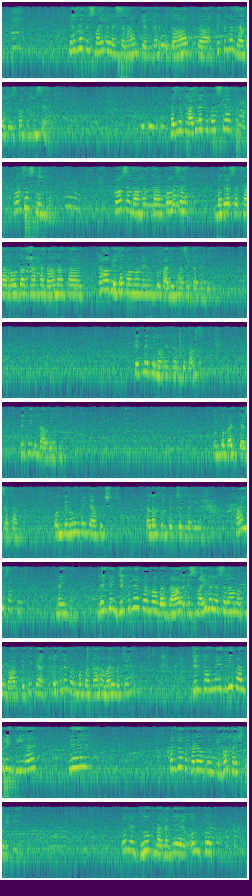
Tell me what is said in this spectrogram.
کہ حضرت اسماعیل علیہ السلام کے اندر اطاعت کا اتنا زیادہ جذبہ کہاں سے آیا؟ حضرت حاجرہ کے پاس کیا تھا؟ کون سا اسکول تھا؟ کون سا ماہر تھا؟ کون سا مدرسہ تھا؟ رودا تھا؟ حدانہ تھا؟ کہاں بھیجا تھا انہوں نے ان کو تعلیم حاصل کرنے کے لیے؟ کتنے کھلونے تھے ان کے پاس؟ کتنی کتابیں تھیں؟ ان کا بیڈ کیسا تھا؟ ان کے روم میں کیا کچھ کلرفل پکچر لگی ہوئی تھا یہ سب کچھ؟ نہیں تھا۔ لیکن جتنے فرما بردار اسماعیل علیہ السلام اپنے باپ کے تھے، کیا اتنے فرما بردار ہمارے بچے ہیں؟ جن کو ہم نے اتنی پیمپرنگ کی ہے کہ پنجوں پہ کھڑے ہو کے ان کی ہر خواہش پوری کی۔ انہیں دھوپ نہ لگے، ان کو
